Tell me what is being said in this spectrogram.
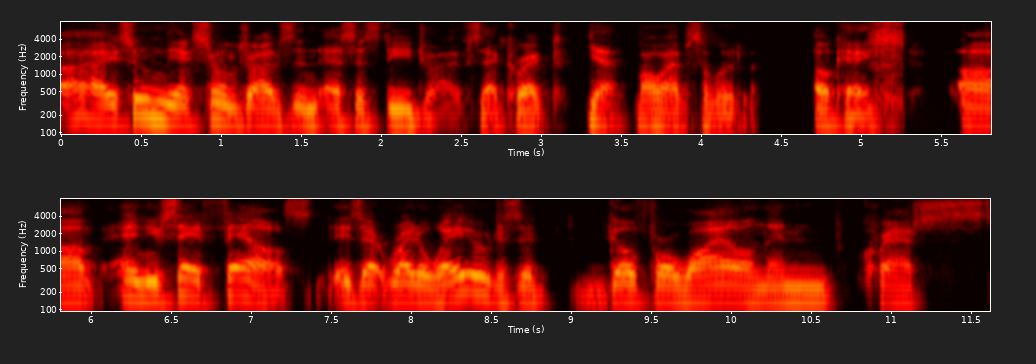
I assume the external drives in SSD drive. Is that correct? Yeah. Oh, absolutely. Okay. Um, and you say it fails. Is that right away, or does it go for a while and then crash,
